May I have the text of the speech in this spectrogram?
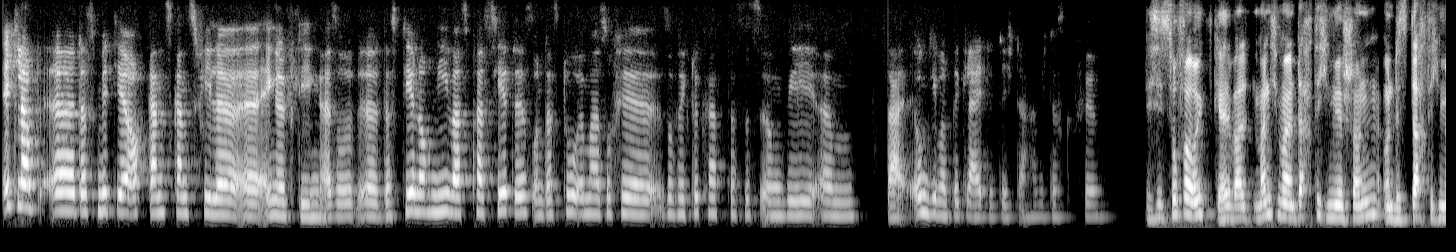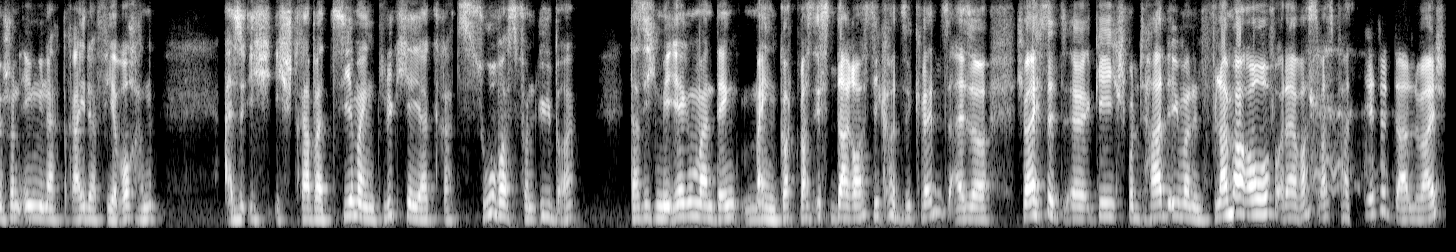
Ich glaube, äh, dass mit dir auch ganz, ganz viele äh, Engel fliegen. Also, äh, dass dir noch nie was passiert ist und dass du immer so viel, so viel Glück hast, dass es irgendwie ähm, da irgendjemand begleitet dich, da habe ich das Gefühl. Das ist so verrückt, gell? Weil manchmal dachte ich mir schon, und das dachte ich mir schon irgendwie nach drei oder vier Wochen, also ich, ich strapaziere mein Glück hier ja gerade sowas von über, dass ich mir irgendwann denke, mein Gott, was ist denn daraus die Konsequenz? Also ich weiß nicht, äh, gehe ich spontan irgendwann in Flamme auf oder was, was passiert denn dann, weißt?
